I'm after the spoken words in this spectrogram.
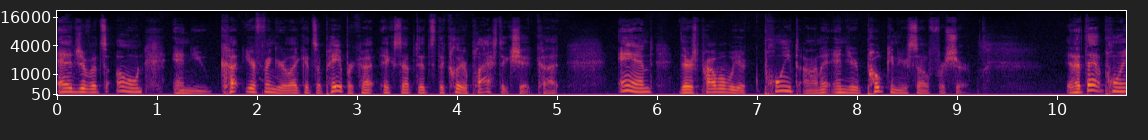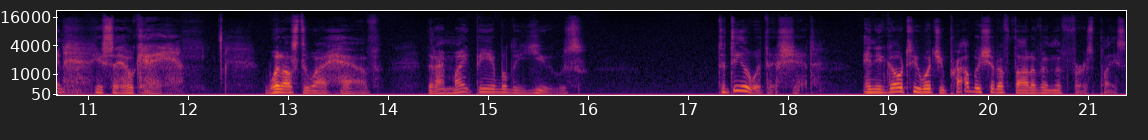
edge of its own, and you cut your finger like it's a paper cut, except it's the clear plastic shit cut and there's probably a point on it, and you're poking yourself for sure. And at that point, you say, okay, what else do I have that I might be able to use to deal with this shit? And you go to what you probably should have thought of in the first place.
